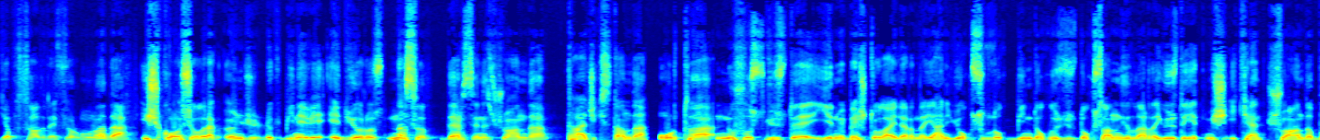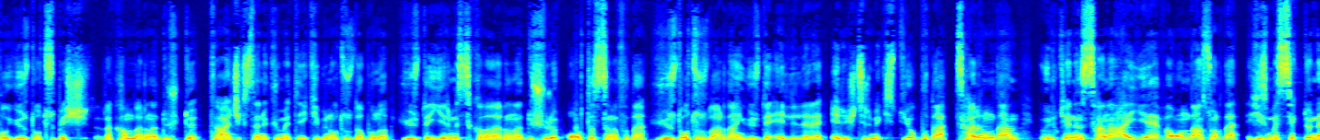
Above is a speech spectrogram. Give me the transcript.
yapısal reformuna da iş konseyi olarak öncülük bir nevi ediyoruz. Nasıl derseniz şu anda Tacikistan'da orta nüfus %25 dolaylarında yani yoksulluk 1990'lı yıllarda %70 iken şu anda bu %35 rakamlarına düştü. Tacikistan hükümeti 2030'da bunu %20 skalalarına düşürüp orta sınıfı da %30'lardan %50'lere eriştirmek istiyor. Bu da tarımdan ülkenin sanayiye ve ondan sonra da hizmet sektörüne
